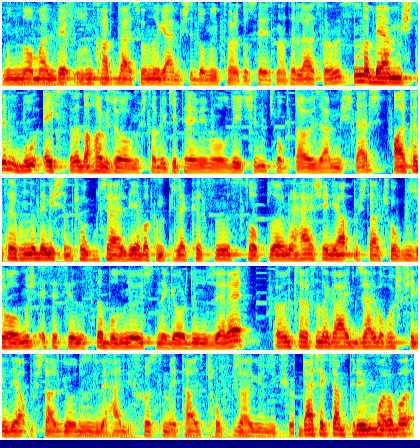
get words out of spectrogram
Bunun normalde uzun kart versiyonuna gelmişti Dominic Toretto serisini hatırlarsanız. Bunu da beğenmiştim. Bu ekstra daha güzel olmuş. Tabii ki premium olduğu için çok daha özenmişler. Arka tarafında demiştim çok güzel diye. Bakın plakasını, stoplarını, her şeyini yapmışlar. Çok güzel olmuş. SS yazısı da bulunuyor üstünde gördüğünüz üzere. Ön tarafında gayet güzel ve hoş bir şekilde yapmışlar. Gördüğünüz gibi her şurası metal. Çok güzel gözüküyor. Gerçekten premium araba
